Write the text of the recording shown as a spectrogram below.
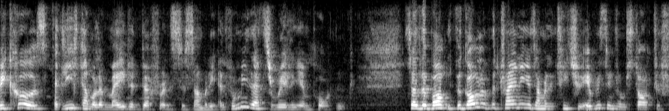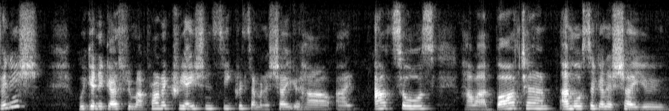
because at least I will have made a difference to somebody. And for me, that's really important. So the, the goal of the training is I'm going to teach you everything from start to finish. We're going to go through my product creation secrets. I'm going to show you how I outsource, how I barter. I'm also going to show you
